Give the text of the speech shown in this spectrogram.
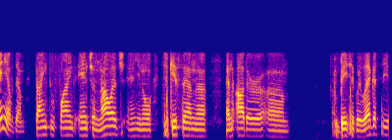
many of them, trying to find ancient knowledge, and you know, Scythian uh, and other um, basically legacy.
